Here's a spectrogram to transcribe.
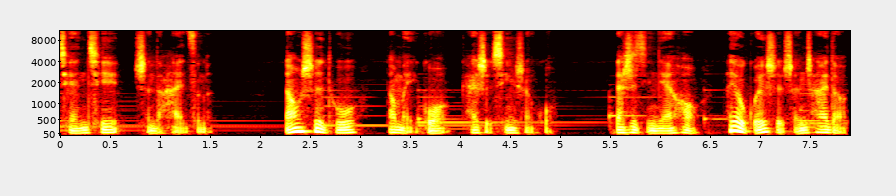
前妻生的孩子们，然后试图到美国开始新生活。但是几年后，他又鬼使神差的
